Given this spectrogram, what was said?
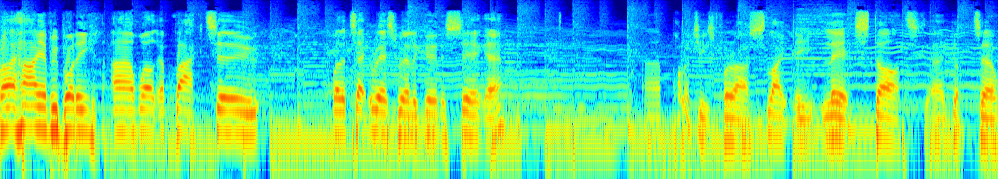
Right, hi everybody, and welcome back to WeatherTech Raceway Laguna Seca. Uh, apologies for our slightly late start. Uh, got uh,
